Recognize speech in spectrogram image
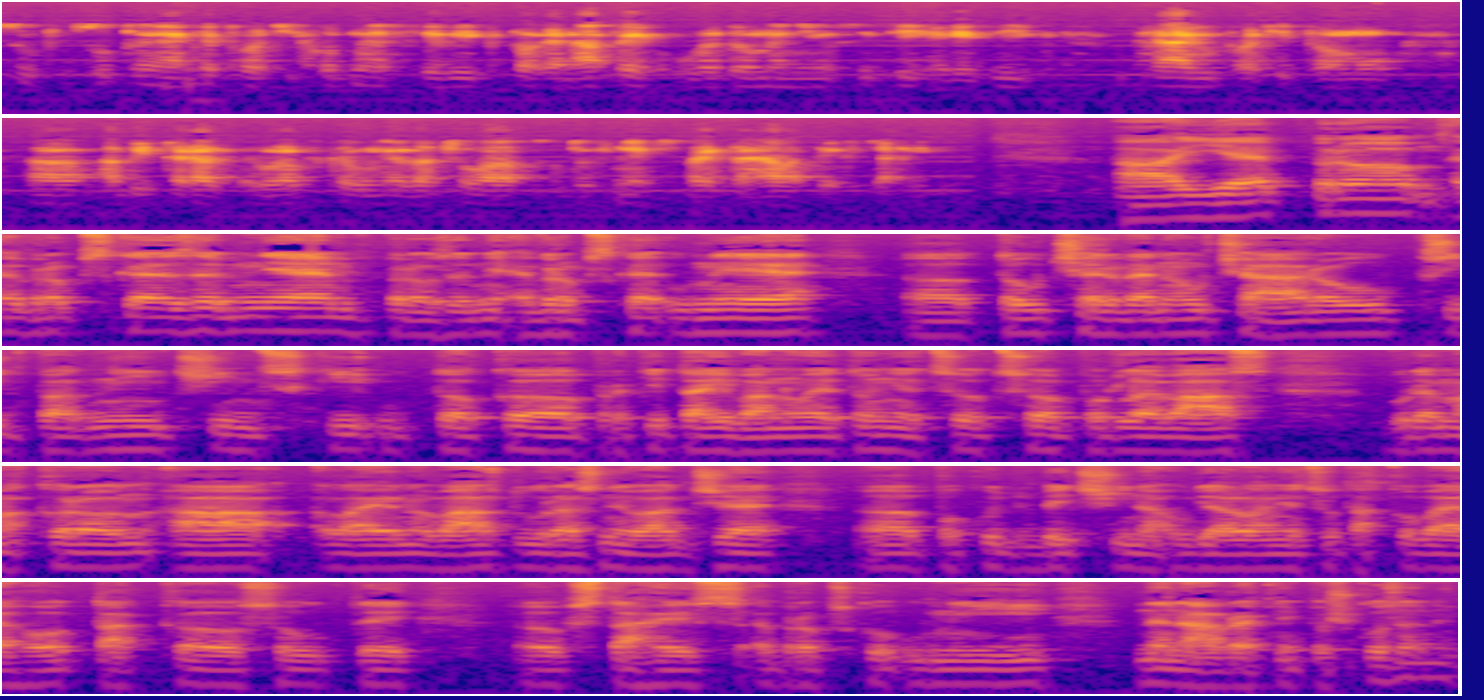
sú, sú tu nejaké protichodné sily, ktoré napriek uvedomeniu si tých rizik hrajú proti tomu, aby teraz Európska únia začala skutočne pretrhávať tie vzťahy. A je pro evropské země, pro země Evropské unie tou červenou čárou případný čínský útok proti Tajvanu? Je to něco, co podle vás bude Macron a Lajenová zdůrazňovat, že pokud by Čína udělala něco takového, tak jsou ty vztahy s Evropskou unii nenávratně poškozeny?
